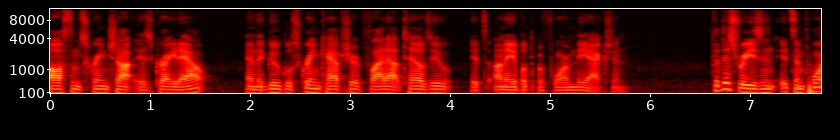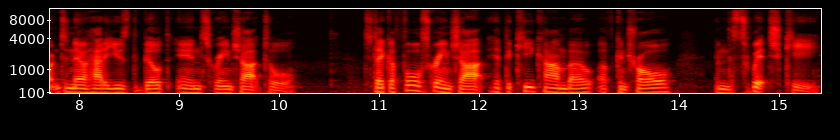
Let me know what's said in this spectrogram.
Awesome Screenshot is grayed out, and the Google Screen Capture flat out tells you it's unable to perform the action. For this reason, it's important to know how to use the built-in screenshot tool. To take a full screenshot, hit the key combo of Control and the switch key.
